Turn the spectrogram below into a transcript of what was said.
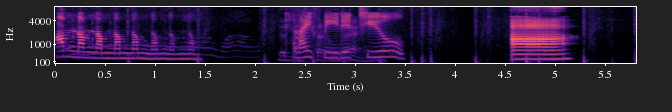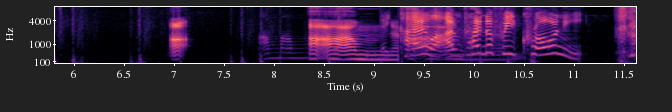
Um, num num num num num num num. The Can I Dr. feed it to you? Uh, Um, um, uh, um, Hey, no. Kyle, I'm trying to feed Kronii.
